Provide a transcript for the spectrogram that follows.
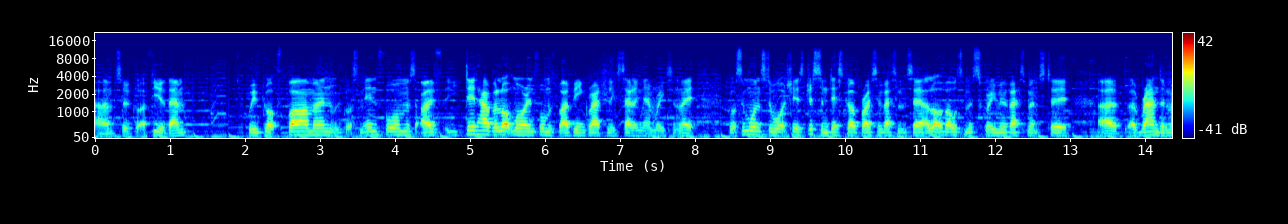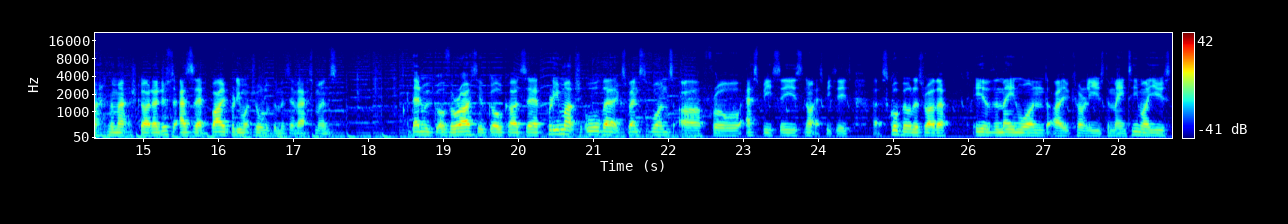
Um, so we've got a few of them. We've got Farman, we've got some informs. I did have a lot more informs, but I've been gradually selling them recently. We've got some ones to watches, just some discard price investments here, a lot of Ultimate Scream investments too, uh, a random man of the match card. I just, as I said, buy pretty much all of them as investments. Then we've got a variety of gold cards there. Pretty much all the expensive ones are for SBCs, not SBCs, uh, squad builders rather. Either the main one that I currently use, the main team I use,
